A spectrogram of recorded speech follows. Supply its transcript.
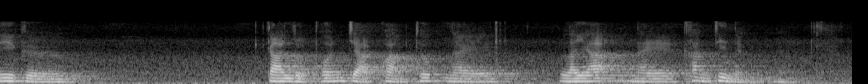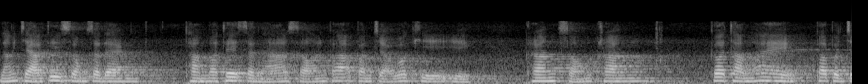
นี่คือ การหลุดพ้นจากความทุกข์ในระยะในขั้นที่หนึ่ง หลังจากที่ทรงแสดง ธรรมเทศนาสอนพระปัญจวัคคีย์อีกครั้งสองครั้ง ก็ทำให้พระปัญจ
